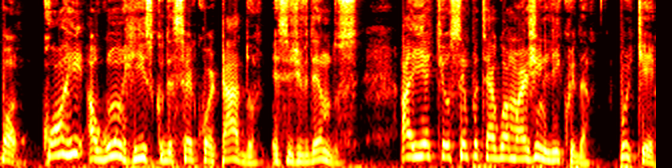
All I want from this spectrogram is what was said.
Bom, corre algum risco de ser cortado esses dividendos? Aí é que eu sempre trago a margem líquida. Por quê?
